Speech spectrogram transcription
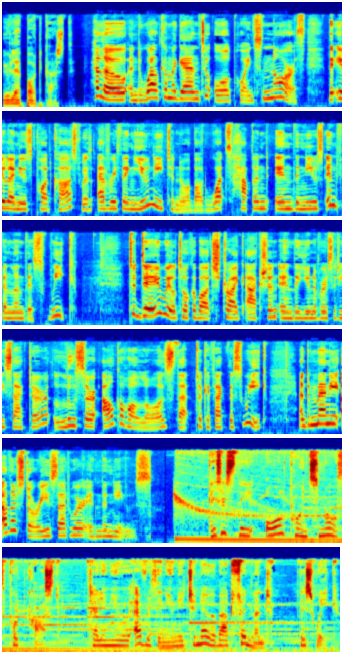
Yle Podcast. Hello and welcome again to All Points North, the Yle News podcast with everything you need to know about what's happened in the news in Finland this week. Today we'll talk about strike action in the university sector, looser alcohol laws that took effect this week, and many other stories that were in the news. This is the All Points North podcast, telling you everything you need to know about Finland this week.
